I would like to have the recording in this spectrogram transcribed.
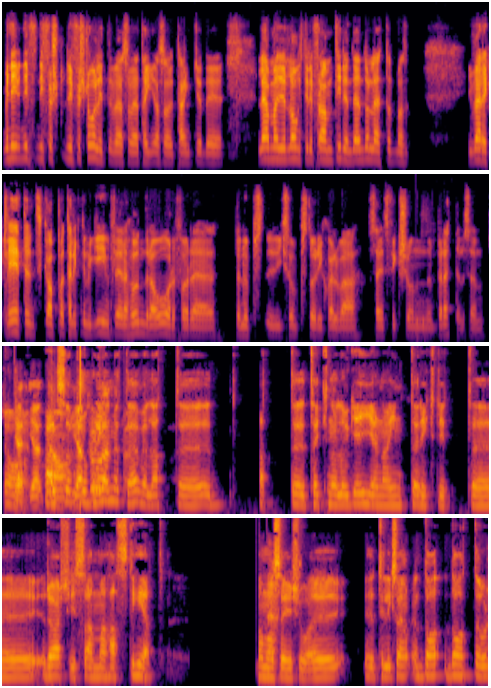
men ni, ni, ni, förstår, ni förstår lite vad jag tänker, alltså tanken, det lär man ju långt in i framtiden, det är ändå lätt att man i verkligheten skapar teknologin flera hundra år före den upps, liksom uppstår i själva science fiction-berättelsen. Ja, Jag- jag- alltså ja, jag tror problemet att- är väl att, eh, att eh, teknologierna inte riktigt eh, rör sig i samma hastighet. Om man Nej. säger så. Eh, eh, till exempel da dator,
